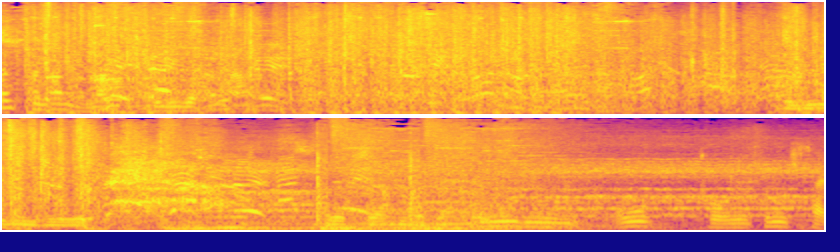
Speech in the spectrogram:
おなんとなんだなんと That's it. リングよくやんのでおっと、よそに来た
